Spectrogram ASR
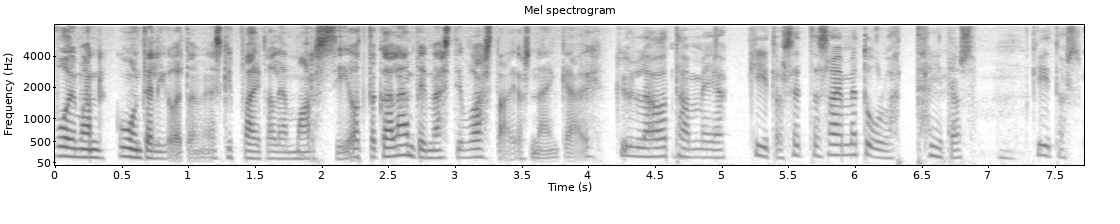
voiman kuuntelijoita myöskin paikalle marssiin. Ottakaa lämpimästi vastaan, jos näin käy. Kyllä otamme ja kiitos, että saimme tulla tänne. Kiitos. Kiitos.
